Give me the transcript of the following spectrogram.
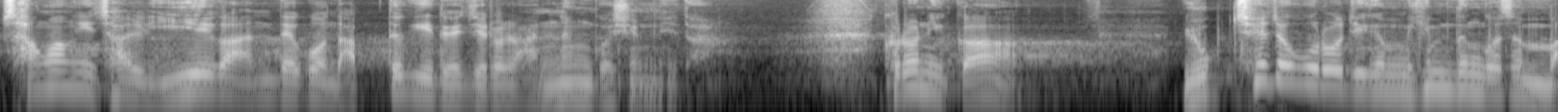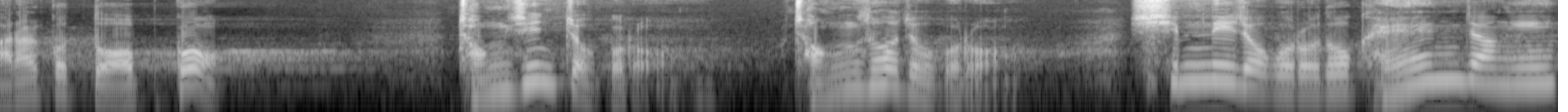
상황이 잘 이해가 안 되고 납득이 되지를 않는 것입니다. 그러니까 육체적으로 지금 힘든 것은 말할 것도 없고 정신적으로, 정서적으로, 심리적으로도 굉장히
